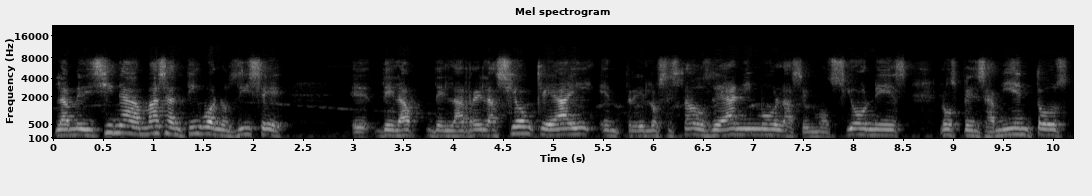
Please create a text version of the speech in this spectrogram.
la medicina más antigua nos dice eh, de, la, de la relación que hay entre los estados de ánimo, las emociones, los pensamientos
